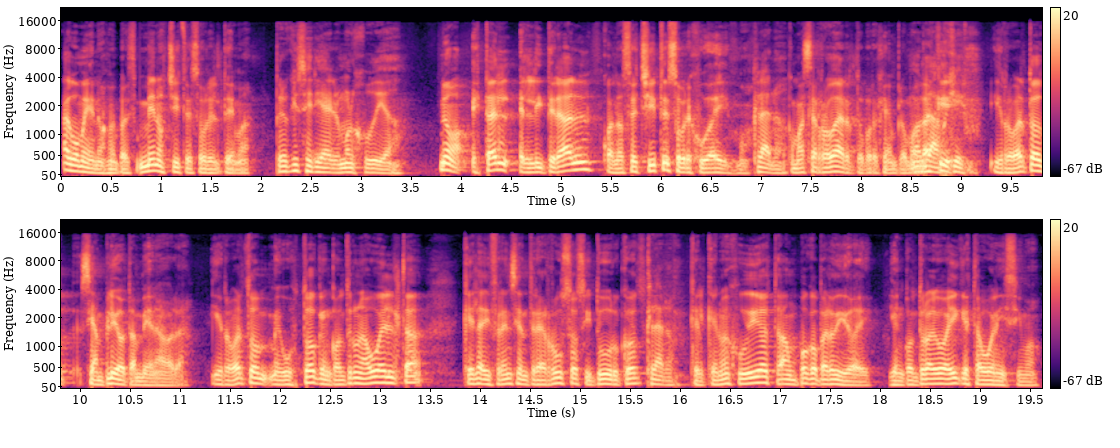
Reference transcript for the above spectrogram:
hago menos, me parece. Menos chistes sobre el tema. ¿Pero qué sería el humor judío? No, está el, literal cuando hace chistes sobre judaísmo. Claro. Como hace Roberto, por ejemplo. Y Roberto se amplió también ahora. Y Roberto me gustó que encontré una vuelta que es la diferencia entre rusos y turcos. Claro. Que el que no es judío estaba un poco perdido ahí. Y encontró algo ahí que está buenísimo.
